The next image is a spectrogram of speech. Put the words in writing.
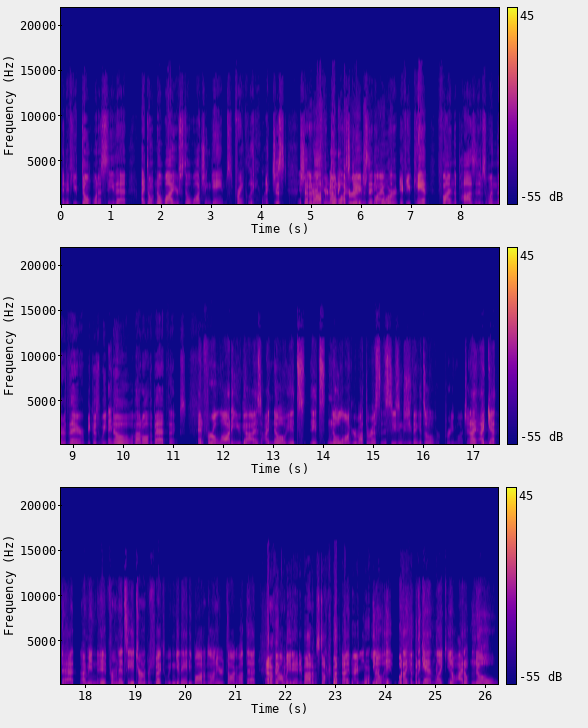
And if you don't want to see that, I don't know why you're still watching games, frankly. like just If shut it off and don't watch games anymore what- if you can't find the positives when they're there because we And- know about all the bad things. And for a lot of you guys, I know it's it's no longer about the rest of the season because you think it's over, pretty much. And I, I get that. I mean, it, from an NCAA tournament perspective, we can get Andy Bottoms on here to talk about that. I don't think How we many- need Andy Bottoms to talk about I, it I mean, you know, it, but I, but again, like you know, I don't know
